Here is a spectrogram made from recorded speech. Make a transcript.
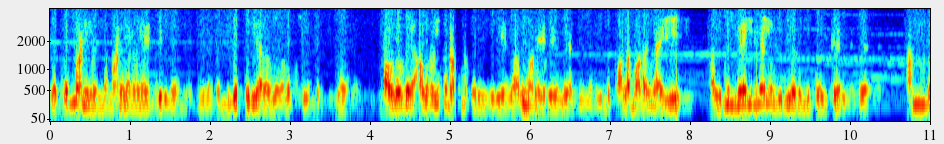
சில தென் இந்த மாநிலங்கள்லாம் எப்படி இருக்கு மிகப்பெரிய அளவுல வளர்ச்சி வந்திருக்குது அவரோட அவர்களுக்கு நம்ம தெரியக்கூடிய வருமான இடைவெளி அப்படிங்கிறது வந்து பல மடங்காகி அது இன்னும் மேலும் மேலும் விரிவடைஞ்சு போயிட்டே இருக்குது. அந்த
